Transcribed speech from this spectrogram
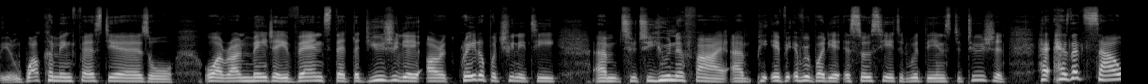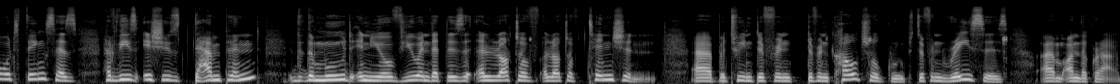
you know, welcoming first years or, or around major events that, that usually are a great opportunity um, to, to unify uh, everybody associated with the institution. Ha- has that soured things? Has have these issues dampened the, the, mood in your view, and that there's a lot of a lot of tension uh, between different different cultural groups, different races um, on the ground?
